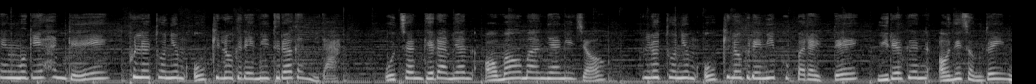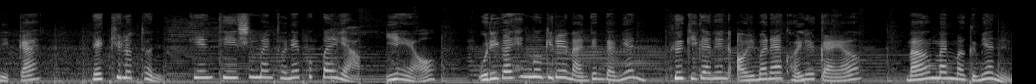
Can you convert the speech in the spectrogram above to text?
핵무기 한 개에 플루토늄 5kg이 들어갑니다. 5,000개라면 어마어마한 양이죠. 플루토늄 5kg이 폭발할 때 위력은 어느 정도입니까? 100킬로톤, TNT 10만 톤의 폭발력이에요. 우리가 핵무기를 만든다면 그 기간은 얼마나 걸릴까요? 마음만 먹으면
